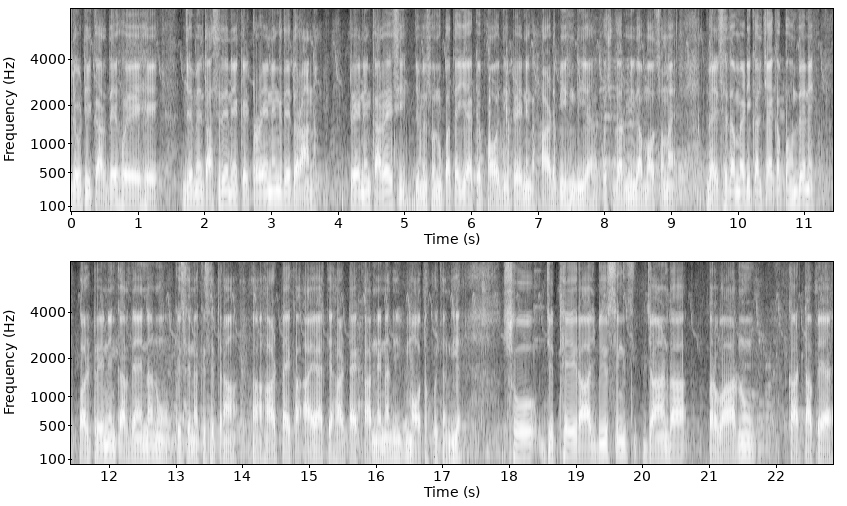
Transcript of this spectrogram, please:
ਡਿਊਟੀ ਕਰਦੇ ਹੋਏ ਇਹ ਜਿਵੇਂ ਦੱਸਦੇ ਨੇ ਕਿ ਟ੍ਰੇਨਿੰਗ ਦੇ ਦੌਰਾਨ ਟ੍ਰੇਨਿੰਗ ਕਰ ਰਹੇ ਸੀ। ਜਿਵੇਂ ਤੁਹਾਨੂੰ ਪਤਾ ਹੀ ਹੈ ਕਿ ਫੌਜ ਦੀ ਟ੍ਰੇਨਿੰਗ ਹਾਰਡ ਵੀ ਹੁੰਦੀ ਹੈ ਕੁਝ ਗਰਮੀ ਦਾ ਮੌਸਮ ਹੈ। ਵੈਸੇ ਤਾਂ ਮੈਡੀਕਲ ਚੈੱਕਅਪ ਹੁੰਦੇ ਨੇ, ਪਰ ਟ੍ਰੇਨਿੰਗ ਕਰਦਿਆਂ ਇਹਨਾਂ ਨੂੰ ਕਿਸੇ ਨਾ ਕਿਸੇ ਤਰ੍ਹਾਂ ਹਾਰਟ ਅਟੈਕ ਆਇਆ ਤੇ ਹਾਰਟ ਅਟੈਕ ਕਾਰਨ ਇਹਨਾਂ ਦੀ ਮੌਤ ਹੋ ਜਾਂਦੀ ਹੈ। ਸੋ ਜਿੱਥੇ ਰਾਜਵੀਰ ਸਿੰਘ ਜਾਣ ਦਾ ਪਰਿਵਾਰ ਨੂੰ ਘਾਟਾ ਪਿਆ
